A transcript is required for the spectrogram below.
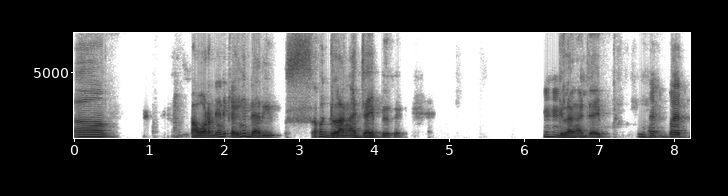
Eh, powernya ini kayaknya dari apa gelang ajaib itu kayak gelang ajaib. But,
